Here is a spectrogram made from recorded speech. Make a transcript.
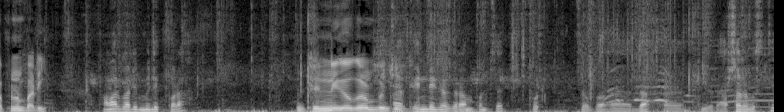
আপনার বাড়ি? আমার বাড়ি মিলিকপাড়া। ঘৃণিগাঁও গ্রাম পঞ্চায়েত? ঘিন্ডিগা গ্রাম পঞ্চায়েত আশার বস্তি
